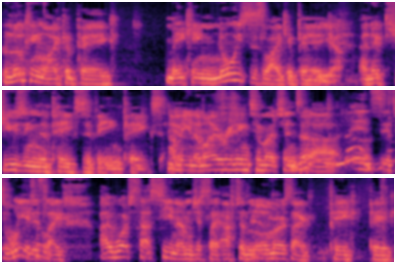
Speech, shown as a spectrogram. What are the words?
looking like a pig, making noises like a pig, Yeah. and accusing the pigs of being pigs. I mean, am I reading too much into No, that? no, it's it's not weird. It's like I watched that scene. I'm just like after the Yeah. lawnmower, it's like pig, pig,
